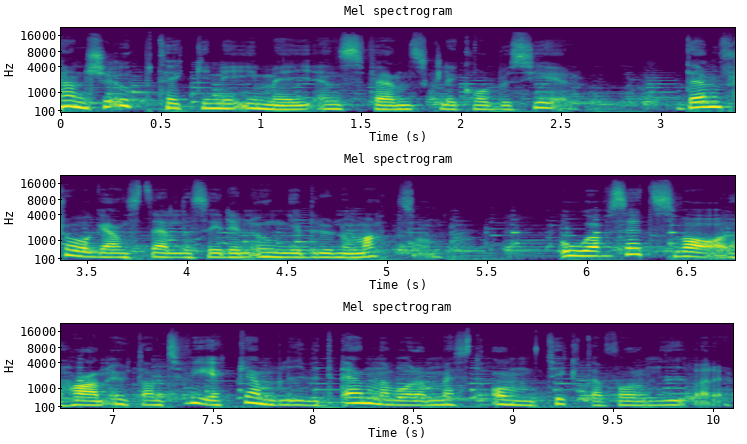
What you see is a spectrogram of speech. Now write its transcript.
Kanske upptäcker ni i mig en svensk Le Corbusier? Den frågan ställde sig den unge Bruno Mattsson. Oavsett svar har han utan tvekan blivit en av våra mest omtyckta formgivare.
